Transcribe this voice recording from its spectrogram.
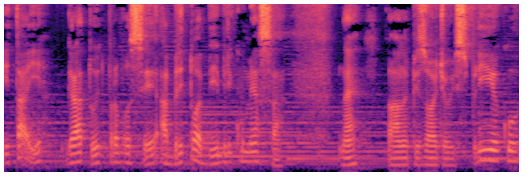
E tá aí, gratuito para você abrir tua Bíblia e começar, né? Lá no episódio eu explico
